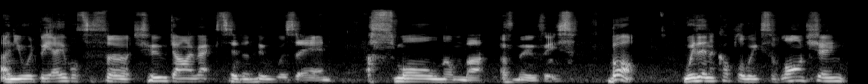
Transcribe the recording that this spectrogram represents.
and you would be able to search who directed and who was in a small number of movies. But within a couple of weeks of launching,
